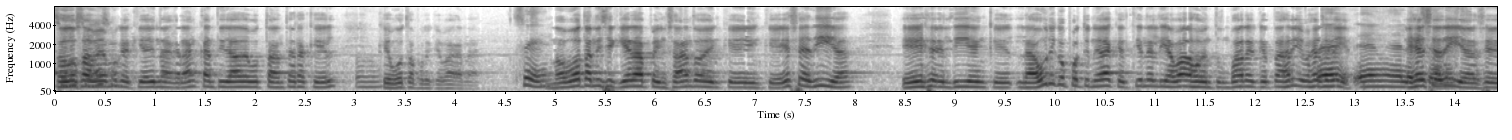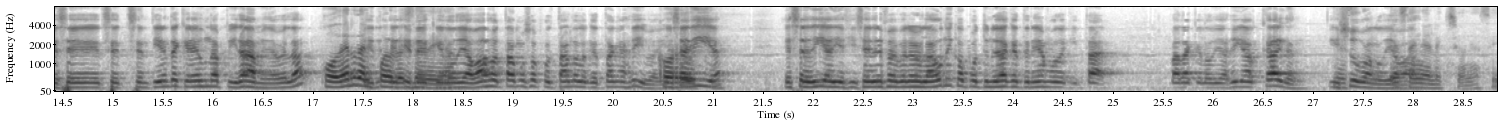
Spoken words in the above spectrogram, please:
todos sabemos que aquí hay una gran cantidad de votantes, Raquel, que vota por el que va a ganar. No vota ni siquiera pensando en que, en que ese día es el día en que la única oportunidad que tiene el día abajo en tumbar el que está arriba es ese día. es ese día, se, entiende que es una pirámide, ¿verdad? Poder del pueblo En, el que los de abajo estamos soportando lo que están arriba. Y ese día, ese día 16 de febrero, la única oportunidad que teníamos de quitar para que los de arriba caigan y suban los de abajo. en elecciones, así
